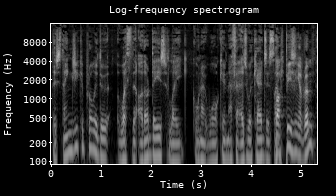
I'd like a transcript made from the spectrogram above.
There's things you could probably do with the other days, like going out walking. If it is with kids, it's like Burpees in your room.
